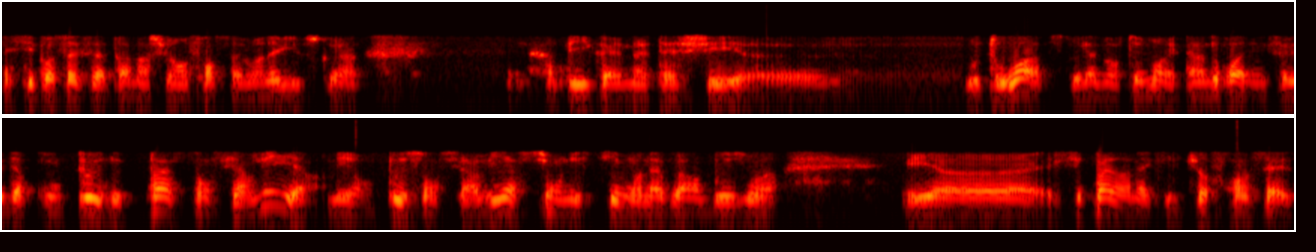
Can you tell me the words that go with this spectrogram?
et c'est pour ça que ça n'a pas marché en France à mon avis, parce qu'un un pays quand même attaché au droit, parce que l'avortement est un droit, donc ça veut dire qu'on peut ne pas s'en servir, mais on peut s'en servir si on estime en avoir besoin. Et euh, c'est pas dans la culture française,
